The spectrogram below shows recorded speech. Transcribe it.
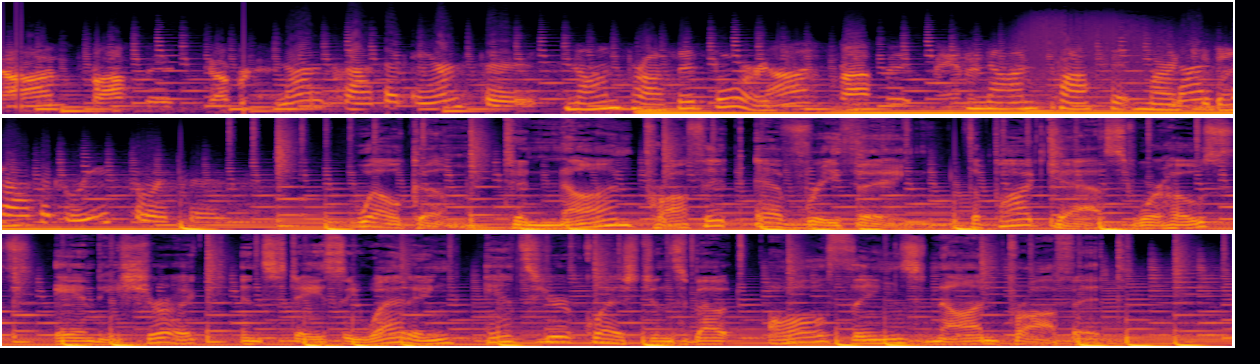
Nonprofit governance. Nonprofit answers. Nonprofit board. Nonprofit management. Nonprofit marketing. Nonprofit resources. Welcome to Nonprofit Everything, the podcast where hosts Andy Shurick and Stacey Wedding answer your questions about all things nonprofit.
